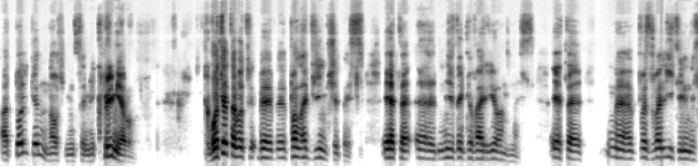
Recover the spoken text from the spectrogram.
а только ножницами. К примеру, вот эта вот э, э, половинчатость, это э, недоговоренность, это позволительность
